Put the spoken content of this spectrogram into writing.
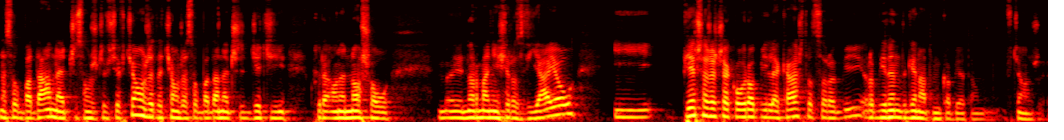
one są badane, czy są rzeczywiście w ciąży, te ciąże są badane, czy dzieci, które one noszą, normalnie się rozwijają i pierwsza rzecz, jaką robi lekarz, to co robi? Robi rentgena tym kobietom w ciąży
